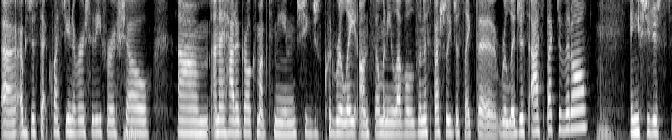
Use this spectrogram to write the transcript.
uh, I was just at Quest University for a show, um, and I had a girl come up to me and she just could relate on so many levels, and especially just like the religious aspect of it all. And she just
